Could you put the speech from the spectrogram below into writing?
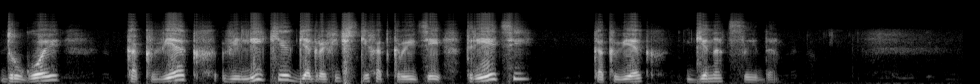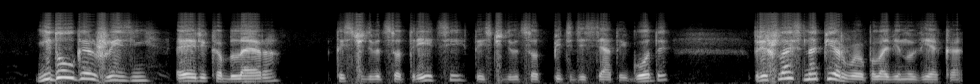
другой как век великих географических открытий, третий как век геноцида. Недолгая жизнь Эрика Блэра 1903-1950 годы пришлась на первую половину века.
